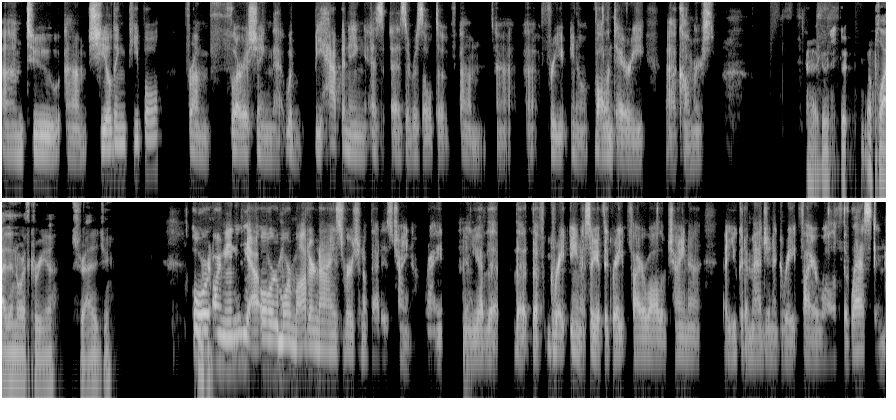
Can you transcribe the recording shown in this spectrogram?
um, to um, shielding people from flourishing that would be happening as as a result of um, uh, uh, free, you know, voluntary uh, commerce. Uh, apply the North Korea strategy. Or I mean, yeah, or a more modernized version of that is China, right? And you have the the the great, you know, so you have the Great Firewall of China. Uh, you could imagine a Great Firewall of the West, and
